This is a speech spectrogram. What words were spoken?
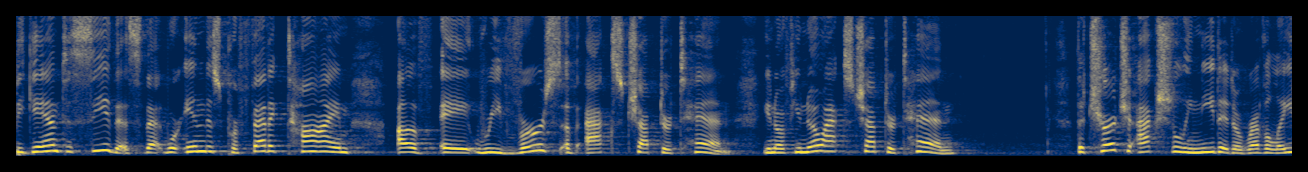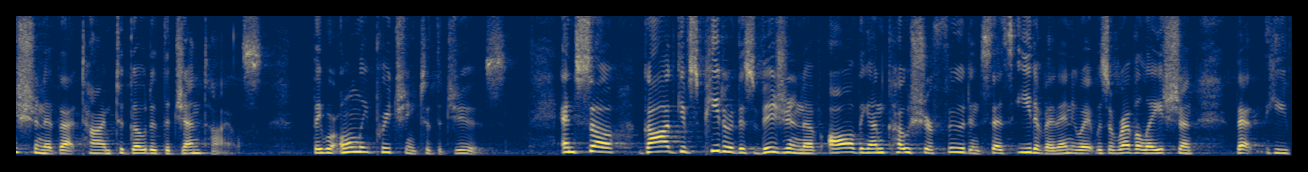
began to see this that we're in this prophetic time of a reverse of Acts chapter 10. You know, if you know Acts chapter 10, the church actually needed a revelation at that time to go to the Gentiles. They were only preaching to the Jews. And so God gives Peter this vision of all the unkosher food and says, Eat of it. Anyway, it was a revelation that he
